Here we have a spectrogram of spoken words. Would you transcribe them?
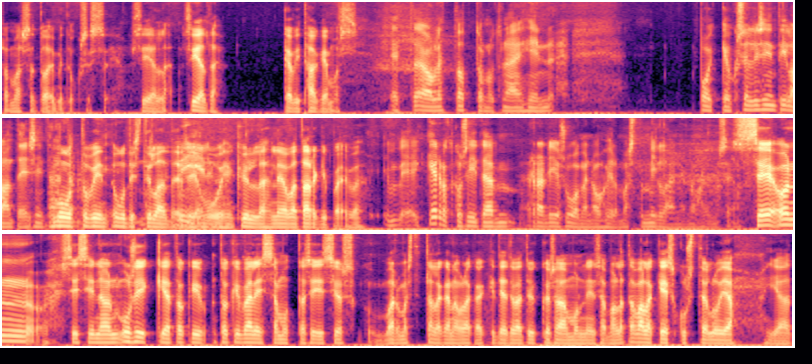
samassa toimituksessa. Ja siellä, sieltä kävit hakemassa että olet tottunut näihin poikkeuksellisiin tilanteisiin. Muuttuviin että, uutistilanteisiin niin, ja muihin, kyllä, ne ovat arkipäivää. Kerrotko siitä Radio Suomen ohjelmasta, millainen ohjelma se on? Se on, siis siinä on musiikkia toki, toki välissä, mutta siis jos varmasti tällä kanavalla kaikki tietävät ykkösaamun, niin samalla tavalla keskusteluja ja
